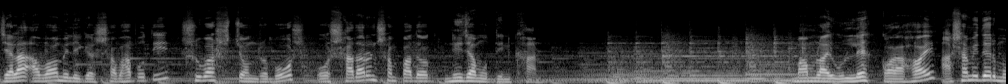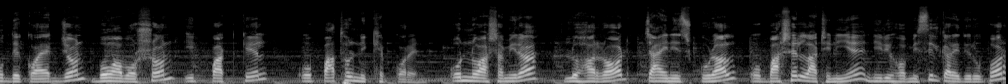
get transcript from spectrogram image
জেলা আওয়ামী লীগের সভাপতি সুভাষ চন্দ্র বোস ও সাধারণ সম্পাদক নিজামুদ্দিন খান। মামলায় উল্লেখ করা হয়, আসামিদের মধ্যে কয়েকজন বোমাবর্ষণ ইটপাটকেল ও পাথর নিক্ষেপ করেন। অন্য আসামিরা লোহার রড, চাইনিজ কুড়াল ও বাঁশের লাঠি নিয়ে নিরীহ মিছিলকারীদের উপর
